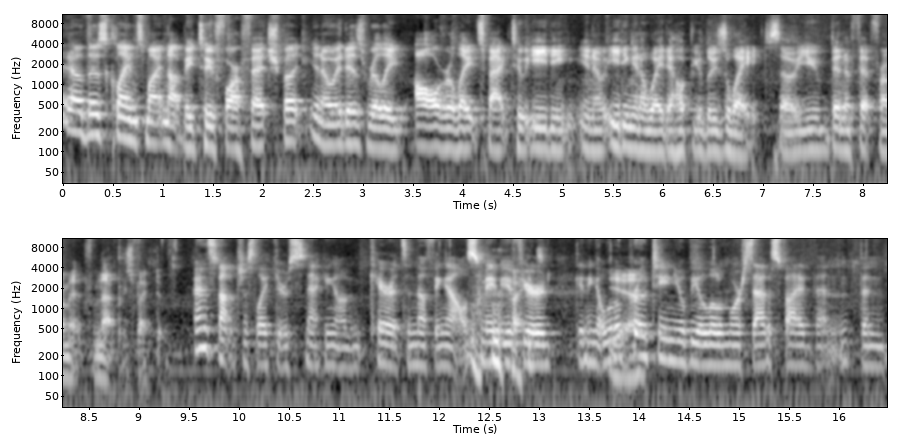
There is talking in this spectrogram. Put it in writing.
you know those claims might not be too far-fetched but you know it is really all relates back to eating you know eating in a way to help you lose weight so you benefit from it from that perspective And it's not just like you're snacking on carrots and nothing else. Maybe if you're getting a little Yeah. protein, you'll be a little more satisfied than than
